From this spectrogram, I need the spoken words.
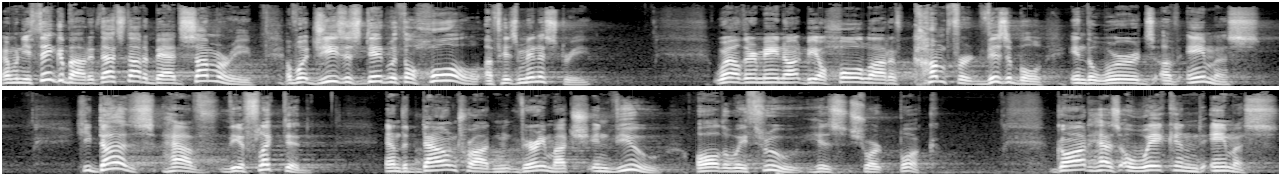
And when you think about it, that's not a bad summary of what Jesus did with the whole of his ministry. Well, there may not be a whole lot of comfort visible in the words of Amos. He does have the afflicted and the downtrodden very much in view all the way through his short book. God has awakened Amos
